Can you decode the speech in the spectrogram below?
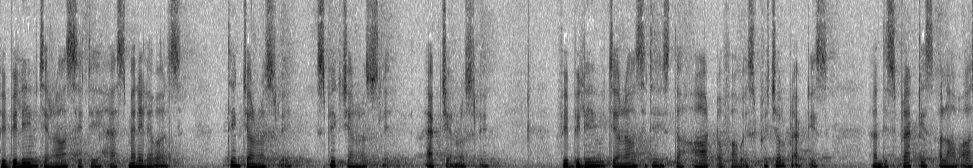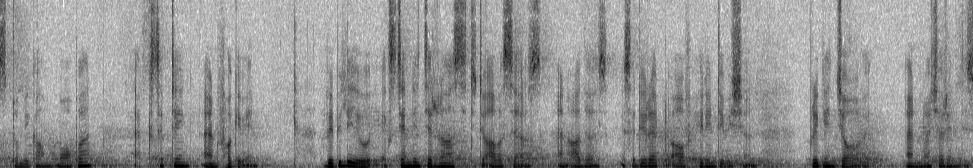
We believe generosity has many levels. Think generously, speak generously, act generously. We believe generosity is the heart of our spiritual practice, and this practice allows us to become more open, accepting, and forgiving. We believe extending generosity to ourselves and others is a direct of healing division, bringing joy and nurturing this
